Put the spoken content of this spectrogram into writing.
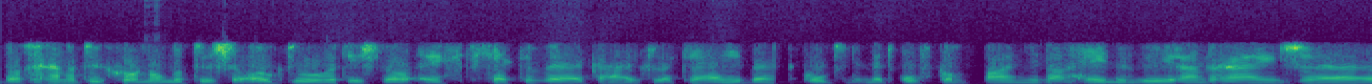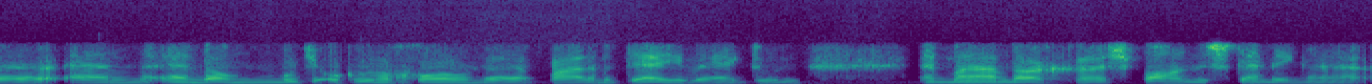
dat gaat natuurlijk gewoon ondertussen ook door. Het is wel echt gekke werk eigenlijk. Hè? Je bent continu met of-campagne, dan heen en weer aan het reizen. En, en dan moet je ook nog gewoon uh, parlementaire werk doen. En maandag uh, spannende stemmingen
